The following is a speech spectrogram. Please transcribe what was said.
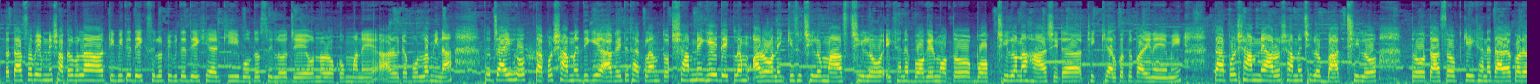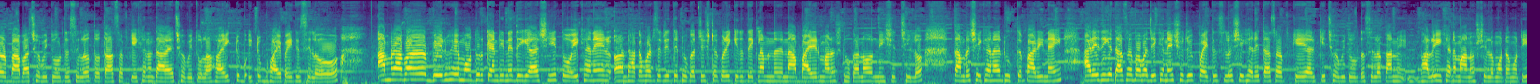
তো তাসাব এমনি সকালবেলা টিভিতে দেখছিল, টিভিতে দেখে আর কি বলতেছিল যে অন্যরকম মানে আর ওইটা বললামই না। তো যাই হোক, তারপর সামনের দিকে আগাইতে থাকলাম। তো সামনে গিয়ে দেখলাম আরও অনেক কিছু ছিল, মাছ ছিল, এখানে বগের মতো বক ছিল না, হাঁস, এটা ঠিক খেয়াল করতে পারি নাই আমি। তারপর সামনে আরও সামনে ছিল বাঘ ছিল। তো তাসবকে এখানে দাঁড়া করে ওর বাবা ছবি তুলতেছিল, তো তাসবকে এখানে দাঁড়ায় ছবি তোলা হয়। একটু একটু ভয় পাইতেছিল ও। আমরা আবার বের হয়ে মধুর ক্যান্টিনের দিকে আসি। তো এখানে ঢাকা ভার্সিটিতে ঢোকার চেষ্টা করি, কিন্তু দেখলাম না বাইরের মানুষ ঢোকানো নিষেধ ছিল। তো আমরা সেখানে ঢুকতে পারি নাই। আর এদিকে তাসার বাবা যেখানে সুযোগ পাইতেছিল, সেখানে তাসাবকে আর কি ছবি তুলতেছিল, কারণ ভালোই এখানে মানুষ ছিল মোটামুটি।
